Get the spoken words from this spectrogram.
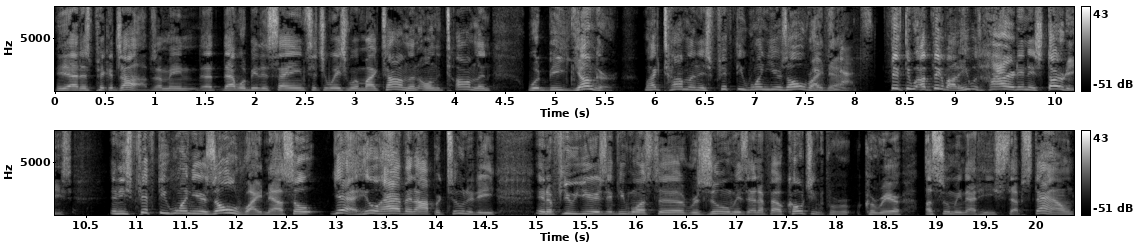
He had his pick of jobs. I mean, that, that would be the same situation with Mike Tomlin, only Tomlin would be younger. Mike Tomlin is 51 years old right That's now. nuts. 50, uh, think about it. He was hired in his 30s. And he's 51 years old right now. So, yeah, he'll have an opportunity in a few years if he wants to resume his NFL coaching per- career, assuming that he steps down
